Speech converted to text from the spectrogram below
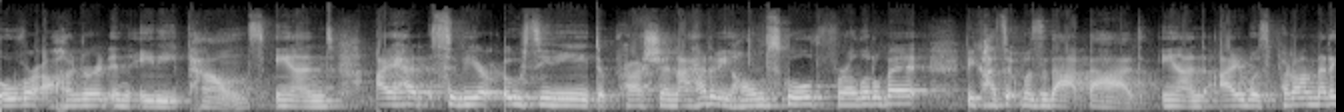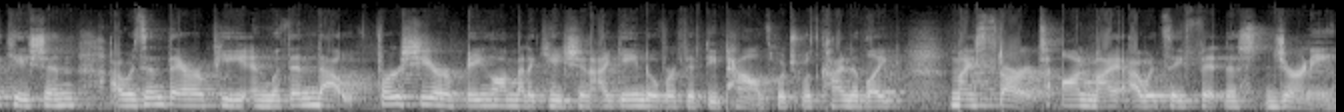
over 180 pounds and I had severe OCD, depression. I had to be homeschooled for a little bit because it was that bad. And I was put on medication, I was in therapy, and within that first year of being on medication, I gained over 50 pounds, which was kind of like my start on my, I would say, fitness journey.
